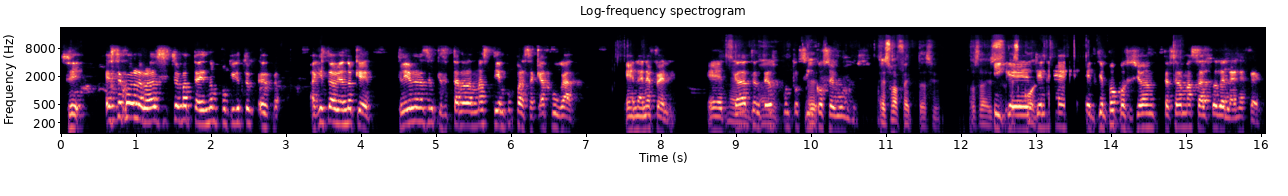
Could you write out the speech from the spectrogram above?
Sí, este juego la verdad sí estoy batallando un poquito. Eh, aquí estaba viendo que Cleveland es el que se tarda más tiempo para sacar jugada en la NFL. Eh, cada 32.5 eh, segundos. Eso afecta, sí. O sea, y que tiene el tiempo de posición tercero más alto de la NFL.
